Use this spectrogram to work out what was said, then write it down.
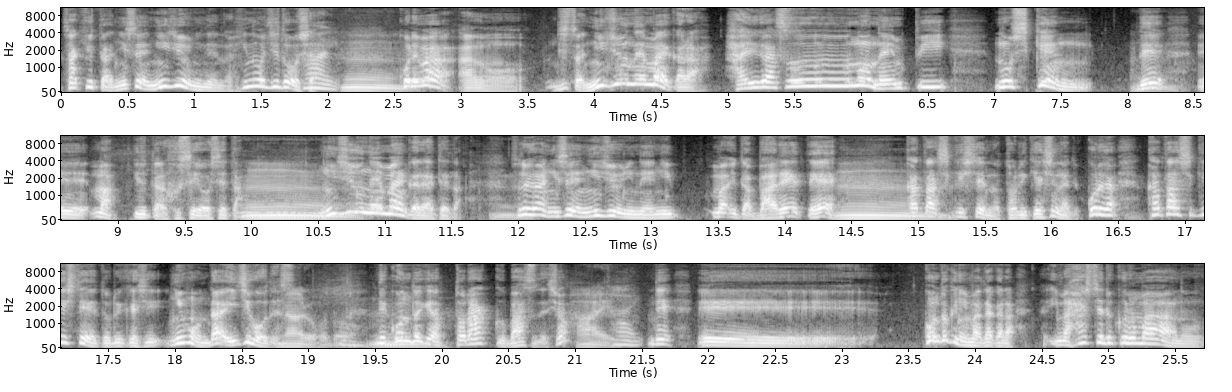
さっき言った2022年の日野自動車、はいうん。これはあの実は20年前から排ガスの燃費の試験で、えーまあ言うたら不正をしてた、20年前からやってた、それが2022年にまあ言ったらバレて、型式指定の取り消しになるこれが型式指定取り消し日本第1号ですなるほど。でこの時はトラックバスでしょ、はい。はい。で、えーこの時に今だから今走ってる車はあの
